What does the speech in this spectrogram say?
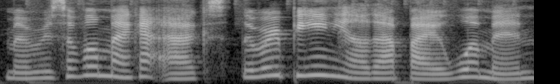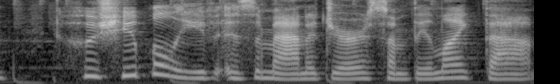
members of Omega X, that were being yelled at by a woman who she believed is a manager or something like that.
